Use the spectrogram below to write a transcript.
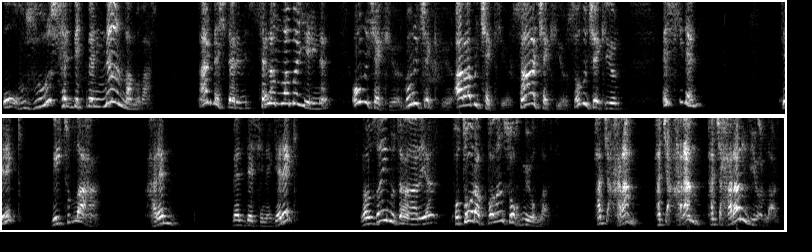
o huzuru selbetmenin ne anlamı var? Kardeşlerimiz selamlama yerine onu çekiyor, bunu çekiyor, Arabı çekiyor, sağa çekiyor, solu çekiyor. Eskiden gerek Beytullah'a, harem beldesine gerek Ravza-i Mutahara'ya fotoğraf falan sokmuyorlardı. Hacı haram, hacı haram, hacı haram diyorlardı.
